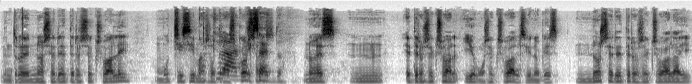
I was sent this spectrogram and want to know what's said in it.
Dentro de no ser heterosexual hay muchísimas otras cosas. Exacto. No es mm, heterosexual y homosexual, sino que es no ser heterosexual hay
